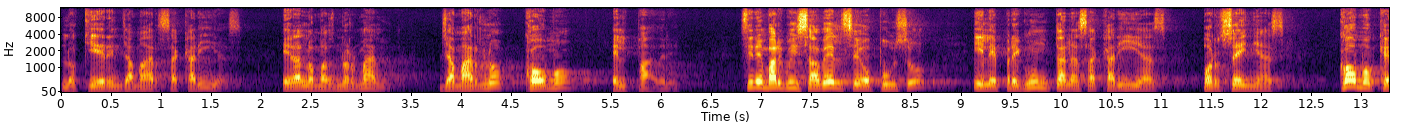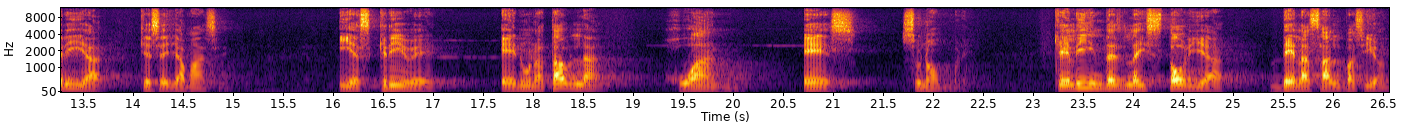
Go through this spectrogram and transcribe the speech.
lo quieren llamar Zacarías. Era lo más normal, llamarlo como el Padre. Sin embargo, Isabel se opuso y le preguntan a Zacarías por señas cómo quería que se llamase. Y escribe en una tabla Juan es su nombre. Qué linda es la historia de la salvación.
